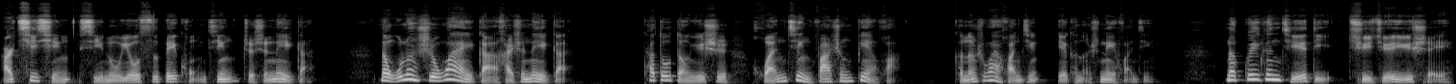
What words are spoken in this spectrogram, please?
而七情：喜怒忧思悲恐惊，这是内感。那无论是外感还是内感，它都等于是环境发生变化，可能是外环境，也可能是内环境。那归根结底取决于谁？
